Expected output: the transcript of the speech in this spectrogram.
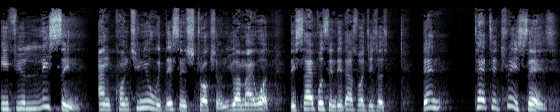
if you listen and continue with this instruction, you are my what? Disciples indeed. That's what Jesus. Then 33 says,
